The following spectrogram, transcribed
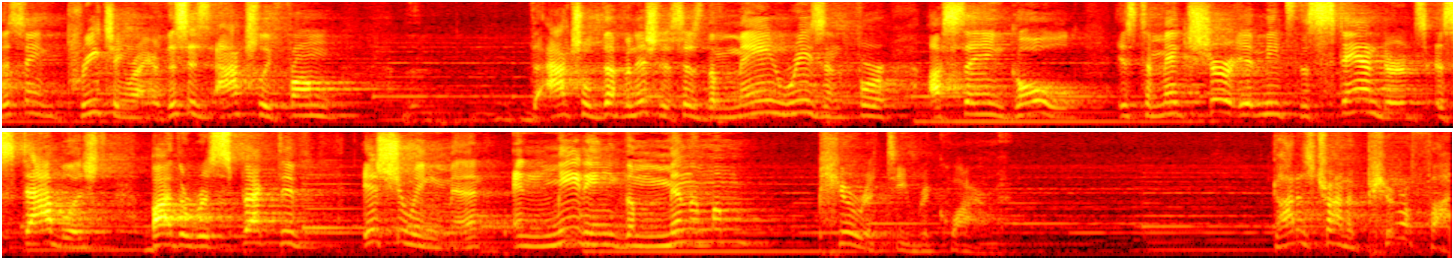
This ain't preaching right here. This is actually from the actual definition. It says the main reason for assaying gold is to make sure it meets the standards established by the respective issuing mint and meeting the minimum purity requirement. God is trying to purify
